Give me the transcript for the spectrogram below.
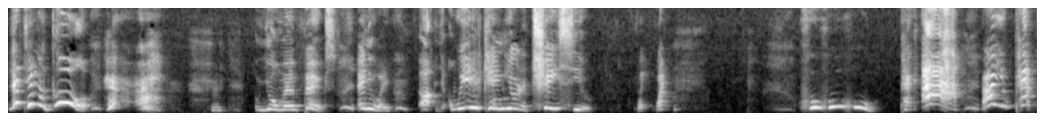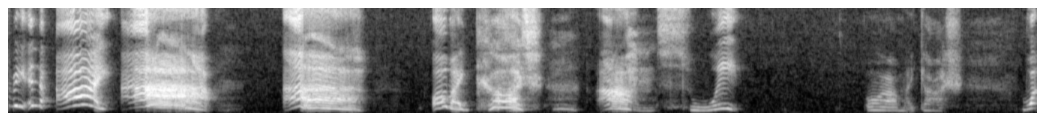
let him go. Yo, man, thanks. Anyway, uh, we came here to chase you. Wait, what? Hoo, hoo, hoo. Peck. Ah! Ah, you pecked me in the eye. Ah! Ah! Oh my gosh. Ah, sweet. Oh my gosh. What?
